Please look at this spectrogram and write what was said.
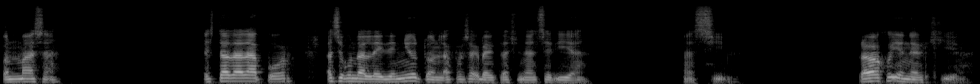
con masa está dada por la segunda ley de Newton. La fuerza gravitacional sería así. Trabajo y energía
